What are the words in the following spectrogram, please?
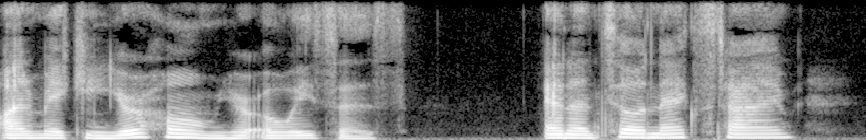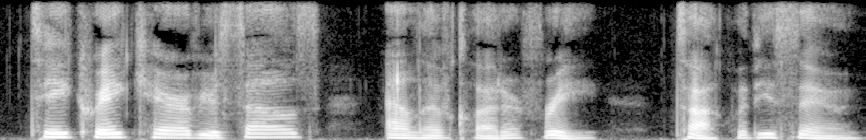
on making your home your oasis. And until next time, take great care of yourselves and live clutter free. Talk with you soon.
